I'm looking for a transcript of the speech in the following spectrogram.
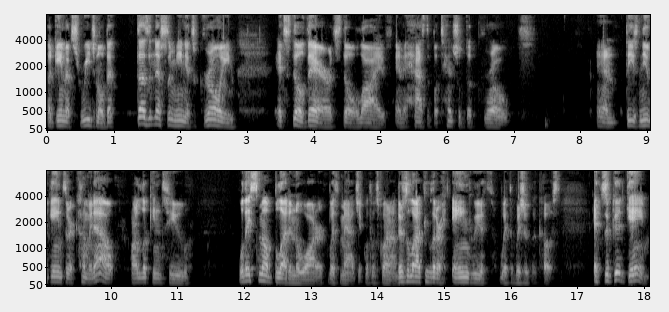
a game that's regional, that doesn't necessarily mean it's growing. It's still there, it's still alive, and it has the potential to grow. And these new games that are coming out are looking to well, they smell blood in the water with Magic, with what's going on. There's a lot of people that are angry with, with Wizards of the Coast. It's a good game.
